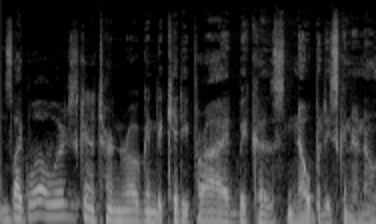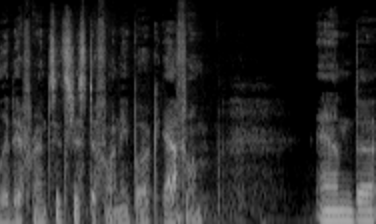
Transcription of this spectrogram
It's like, well, we're just going to turn Rogue into Kitty Pryde because nobody's going to know the difference. It's just a funny book. F them. And uh,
